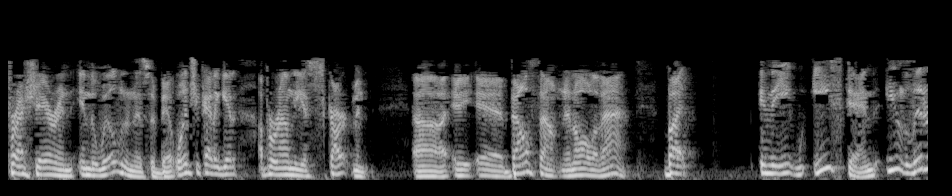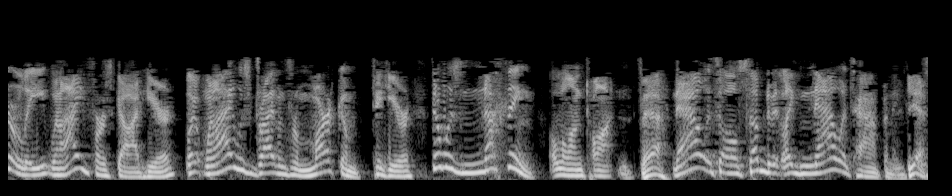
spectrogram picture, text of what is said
fresh air in, in the wilderness a bit. Once you kind of get up around the escarpment, uh, uh, Belfountain and all of that. But in the East End, you literally, when I first got here, when when I was driving from Markham to here, there was nothing along Taunton. Yeah. Now it's all subdivided. Like now it's happening. Yes.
